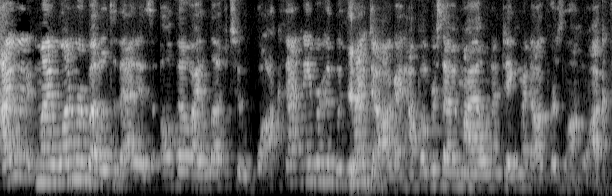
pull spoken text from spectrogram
I would, my one rebuttal to that is, although I love to walk that neighborhood with my dog, I hop over seven mile when I'm taking my dog for his long walk.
